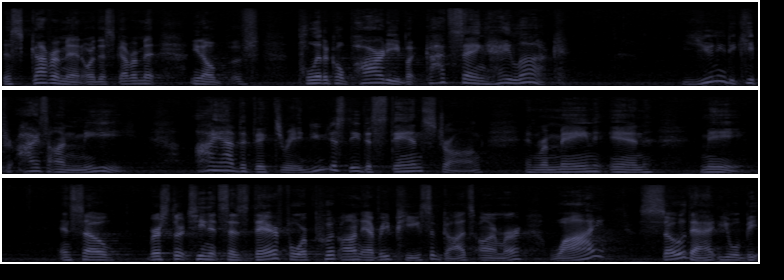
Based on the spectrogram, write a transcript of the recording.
this government or this government, you know, political party, but God's saying, hey, look, you need to keep your eyes on me. I have the victory, and you just need to stand strong and remain in me. And so, verse 13, it says, Therefore, put on every piece of God's armor. Why? So that you will be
